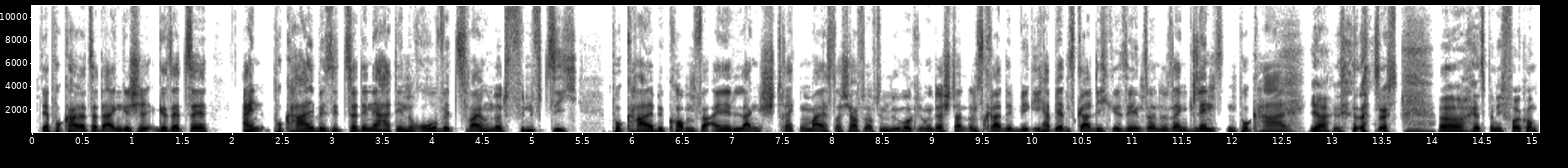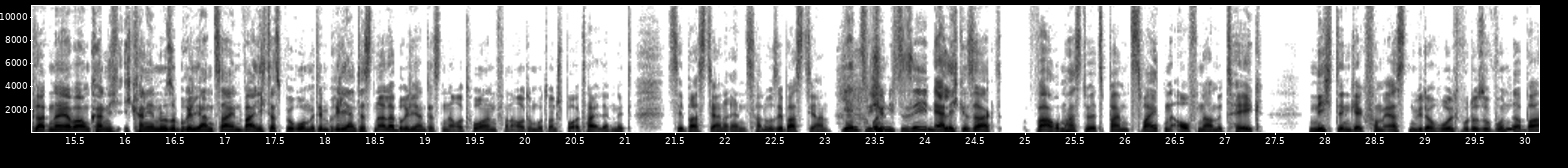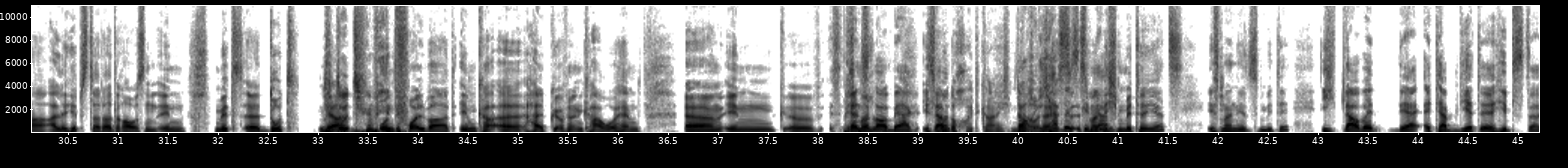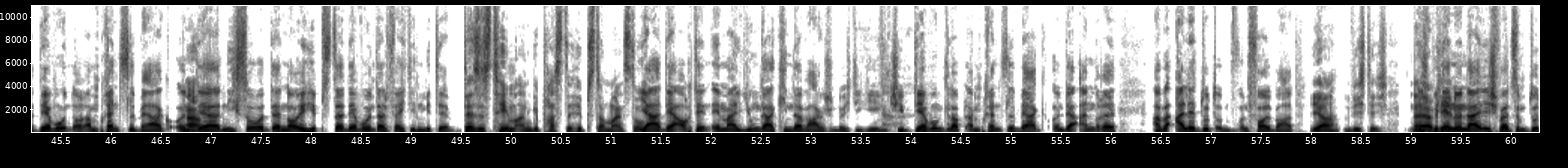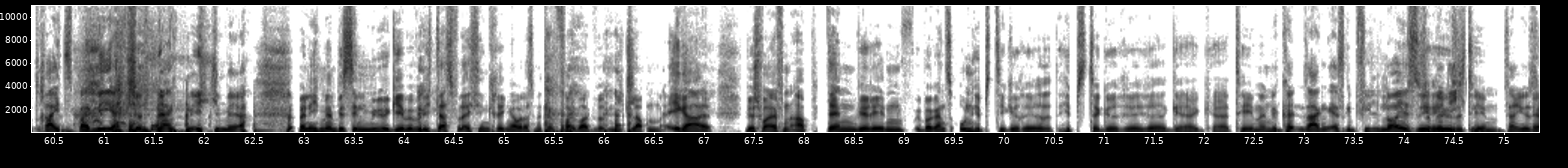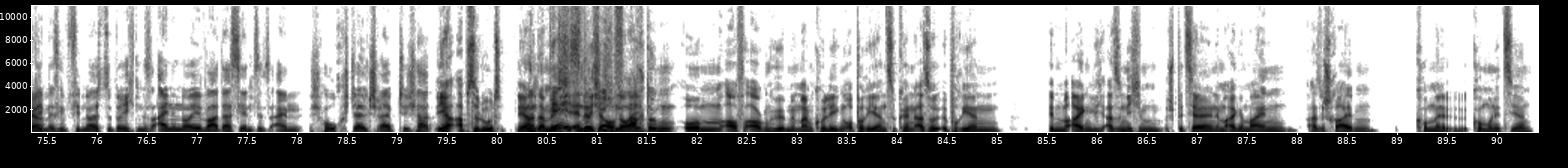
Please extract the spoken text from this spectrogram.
der Pokal hat seine eigenen Gesetze ein Pokalbesitzer, denn er hat den Rowe 250 Pokal bekommen für eine Langstreckenmeisterschaft auf dem Nürburgring und da stand uns gerade im Weg. Ich habe jetzt gar nicht gesehen, sondern nur seinen glänzenden Pokal. Ja, ach, jetzt bin ich vollkommen platt. Naja, warum kann ich, ich kann ja nur so brillant sein, weil ich das Büro mit dem brillantesten aller brillantesten Autoren von Automotor und Sport teile mit Sebastian Renz. Hallo Sebastian. Jens, wie schön dich zu sehen. Ehrlich gesagt, warum hast du jetzt beim zweiten Aufnahmetake nicht den Gag vom ersten wiederholt, wo du so wunderbar alle Hipster da draußen in mit äh, Dutt ja, und Vollbart im Ka äh, halb geöffneten Karohemd ähm, in äh, ist, Prenzlauer Berg. Ist man doch heute gar nicht mehr, Doch, oder? ich ist, ist man nicht Mitte jetzt? Ist man jetzt Mitte? Ich glaube, der etablierte Hipster, der wohnt noch am Prenzlberg und ah. der nicht so der neue Hipster, der wohnt dann vielleicht in Mitte. Der systemangepasste Hipster meinst du? Ja, der auch den Emal Junga Kinderwagen schon durch die Gegend schiebt. Der wohnt glaubt am Prenzlberg und der andere aber alle Dutt und, und Vollbart. Ja, wichtig. Naja, ich bin okay. ja nur neidisch, weil zum Dutt reizt bei mir ja schon lange nicht mehr. Wenn ich mir ein bisschen Mühe gebe, würde ich das vielleicht hinkriegen, aber das mit dem Vollbart wird nie klappen. Egal. Wir schweifen ab, denn wir reden über ganz unhipstigere hipstigere Themen. Wir könnten sagen, es gibt viel Neues Seriöse zu berichten. Themen. Seriöse ja. Themen. Es gibt viel Neues zu berichten. Das eine Neue war, dass Jens jetzt einen Hochstellschreibtisch hat. Ja, absolut. Ja, und damit ich endlich auf neu. Achtung, um auf Augenhöhe mit meinem Kollegen operieren zu können. Also operieren im eigentlich, also nicht im Speziellen, im Allgemeinen, also schreiben, kommunizieren.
